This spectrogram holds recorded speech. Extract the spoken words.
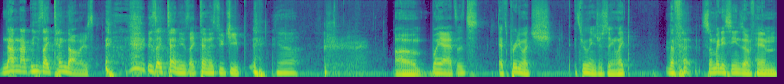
Not, not, he's like ten dollars. he's like ten. He's like ten is too cheap. Yeah, Um, but yeah, it's, it's it's pretty much it's really interesting. Like the so many scenes of him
